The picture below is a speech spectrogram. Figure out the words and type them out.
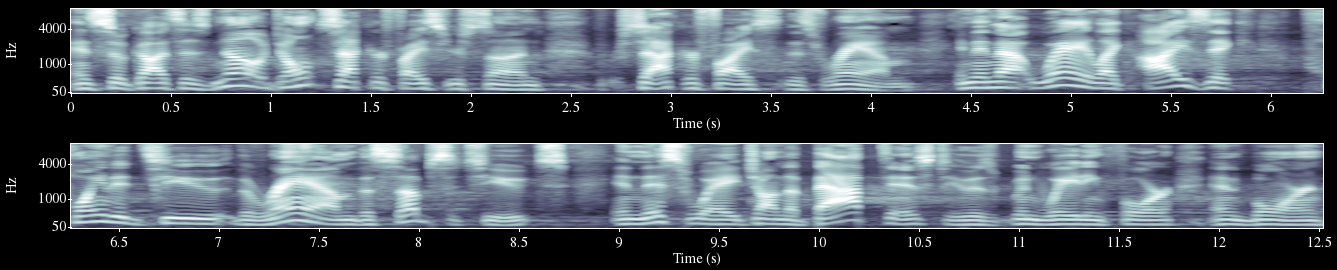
And so God says, no, don't sacrifice your son, sacrifice this ram. And in that way, like Isaac pointed to the ram, the substitute. In this way, John the Baptist, who has been waiting for and born,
